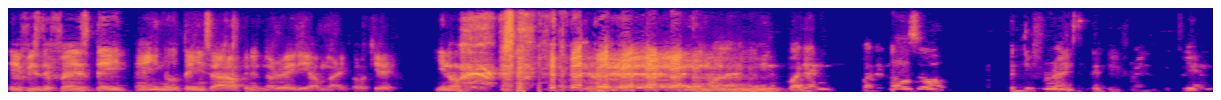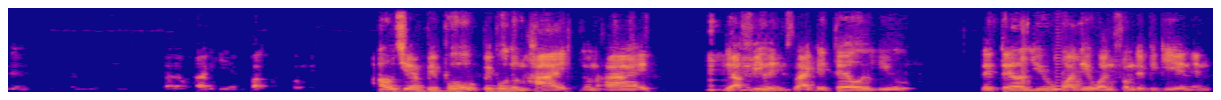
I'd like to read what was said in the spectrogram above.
if it's the first date and you know things are happening already i'm like okay you know. you know what I mean? But then, but then also the difference, the difference between the, the that I've had here and back home out here people people don't hide, don't hide their feelings. Like they tell you, they tell you what they want from the beginning.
